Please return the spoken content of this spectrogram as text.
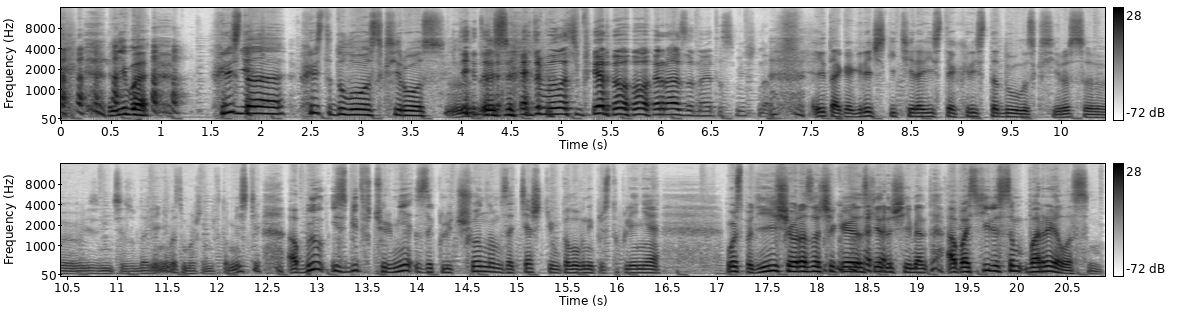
Либо... Христа... Христодулос Ксирос. это было с первого раза, но это смешно. Итак, а греческий террорист Христодулос Ксирос, э, извините за ударение, возможно, не в том месте, а был избит в тюрьме заключенным за тяжкие уголовные преступления. Господи, еще разочек э, следующее имя. А Василисом Варелосом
